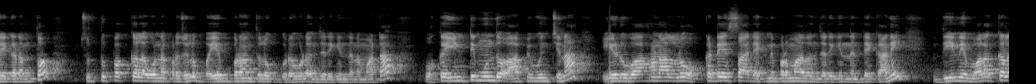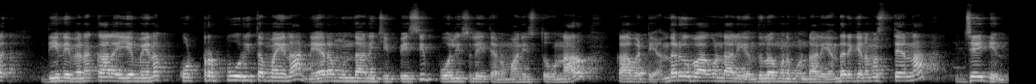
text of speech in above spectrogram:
చెలరేగడంతో చుట్టుపక్కల ఉన్న ప్రజలు భయభ్రాంతులకు గురవడం జరిగిందనమాట ఒక ఇంటి ముందు ఆపి ఉంచిన ఏడు వాహనాలలో ఒక్కటేసారి అగ్ని ప్రమాదం జరిగిందంటే కానీ దీని వలకల దీని వెనకాల ఏమైనా కుట్రపూరితమైన నేరం ఉందా అని చెప్పేసి పోలీసులు అయితే అనుమానిస్తూ ఉన్నారు. కాబట్టి అందరూ బాగుండాలి ఎందులో మనం ఉండాలి. అందరికీ నమస్తే అన్న. జై హింద్.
